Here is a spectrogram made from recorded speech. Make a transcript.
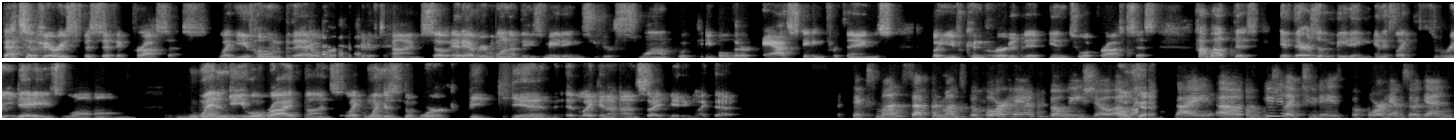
that's a very specific process. Like you've honed that over a period of time. So at every one of these meetings, you're swamped with people that are asking for things, but you've converted it into a process. How about this? If there's a meeting and it's like three days long, when do you arrive on like when does the work begin at like an on-site meeting like that? Six months, seven months beforehand, but we show up okay. on site um, usually like two days beforehand. So again,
